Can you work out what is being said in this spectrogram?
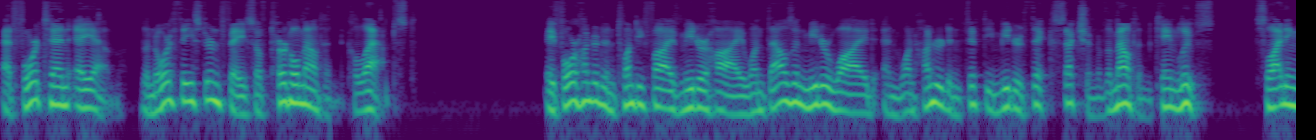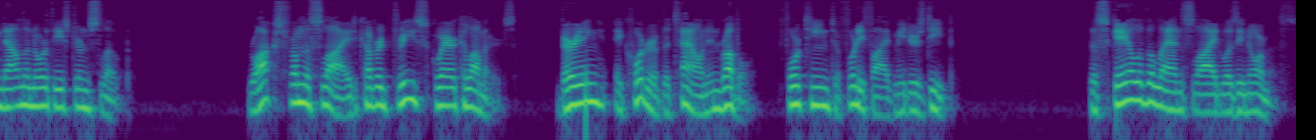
At 4:10 a.m., the northeastern face of Turtle Mountain collapsed. A 425 meter high, 1,000 meter wide, and 150 meter thick section of the mountain came loose, sliding down the northeastern slope. Rocks from the slide covered three square kilometers, burying a quarter of the town in rubble, 14 to 45 meters deep. The scale of the landslide was enormous.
